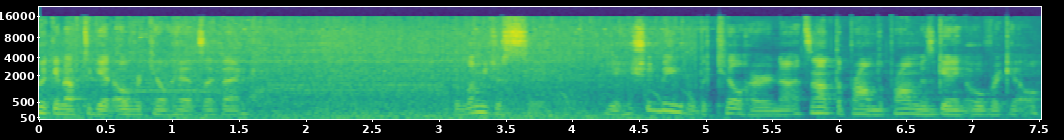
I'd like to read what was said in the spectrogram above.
quick enough to get overkill hits, I think. But let me just see. Yeah, he should be able to kill her. No, it's not the problem. The problem is getting overkill.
